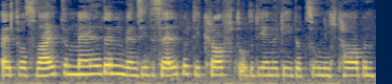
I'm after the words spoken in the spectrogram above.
etwas weiter melden, wenn sie selber die Kraft oder die Energie dazu nicht haben.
